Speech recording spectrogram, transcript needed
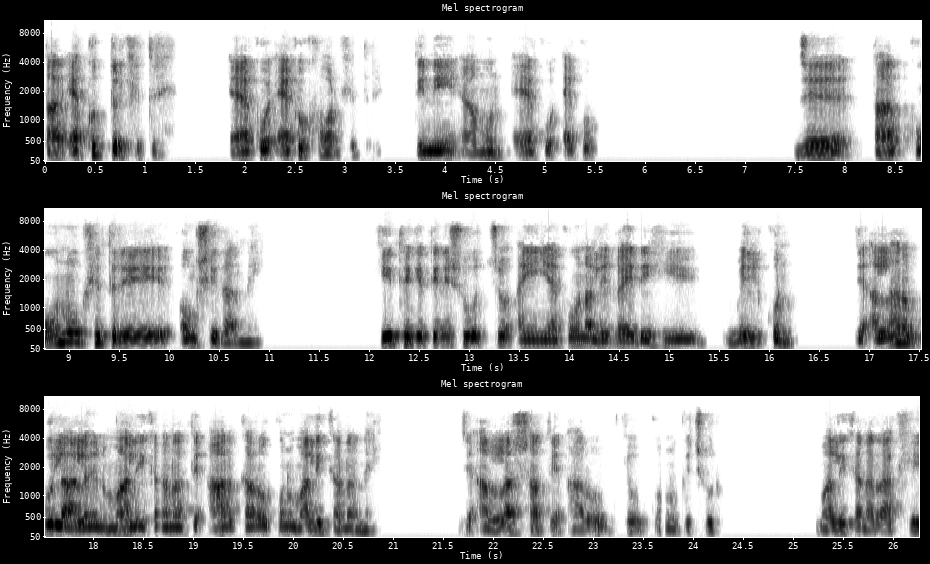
তার একত্বের ক্ষেত্রে, এক ও একক হওয়ার ক্ষেত্রে। তিনি এমন এক ও একক যে তার কোন ক্ষেত্রে অংশীদার নেই। কি থেকে তিনি সুউচ্চ? আইয়াকুন আলিগাইরিহি মিলকুন, যে আল্লাহ রব্বুল্লা আলমের মালিকানাতে আর কারও কোনো মালিকানা নেই। যে আল্লাহর সাথে আরও কেউ কোনো কিছুর মালিকানা রাখে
